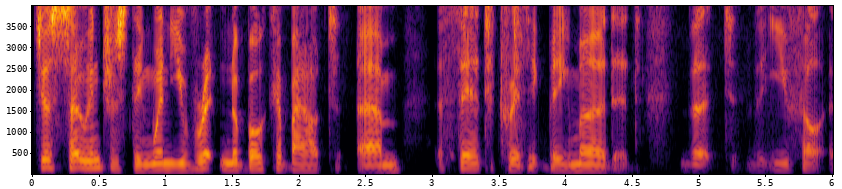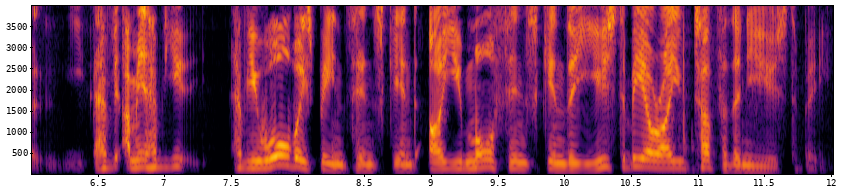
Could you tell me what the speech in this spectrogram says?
just so interesting when you've written a book about um, a theatre critic being murdered. That that you felt. Uh, have I mean, have you have you always been thin-skinned? Are you more thin-skinned than you used to be, or are you tougher than you used to be?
